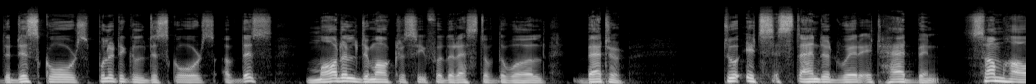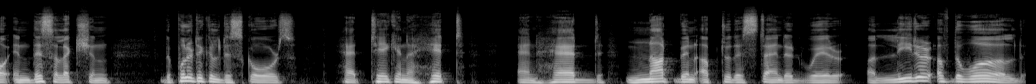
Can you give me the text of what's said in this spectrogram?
the discourse, political discourse of this model democracy for the rest of the world better to its standard where it had been? Somehow, in this election, the political discourse had taken a hit and had not been up to the standard where a leader of the world,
